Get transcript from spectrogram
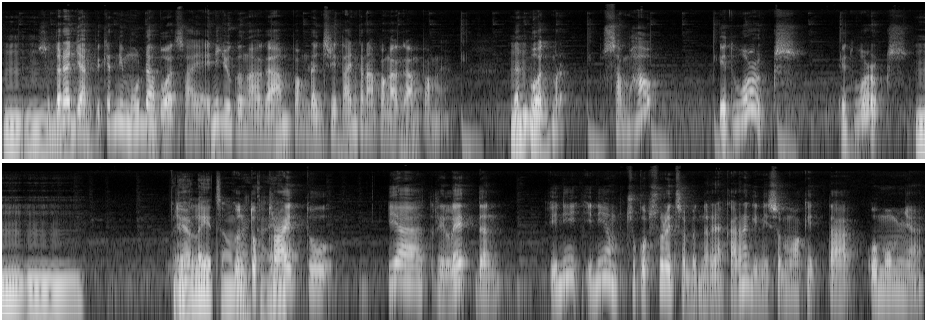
Hmm, hmm. Saudara jangan pikir ini mudah buat saya. Ini juga nggak gampang dan ceritain kenapa nggak gampang ya. Dan buat mer- somehow it works, it works. Hmm, hmm. Ya, Relate sama Untuk mereka. try to, ya relate dan ini ini yang cukup sulit sebenarnya karena gini semua kita umumnya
